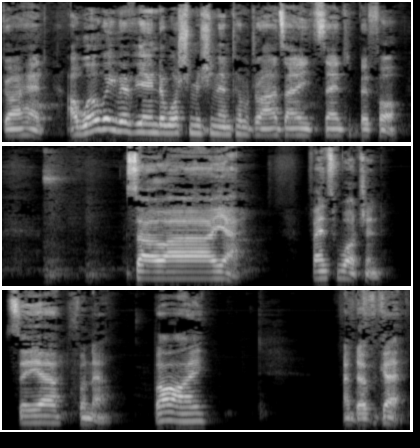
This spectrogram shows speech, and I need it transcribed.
Go ahead. I will be reviewing the washing machine and tumble dryer as I said before. So, uh, yeah. Thanks for watching. See ya for now. Bye. And don't forget,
